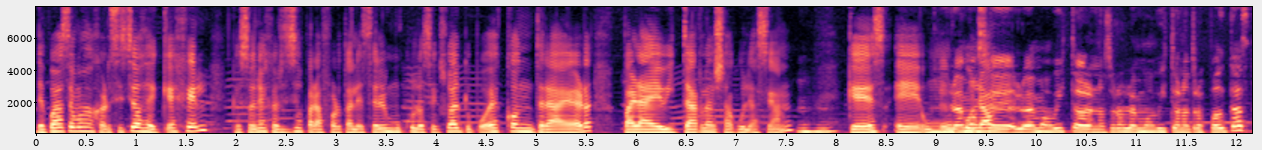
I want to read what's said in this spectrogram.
Después hacemos ejercicios de Kegel, que son ejercicios para fortalecer el músculo sexual que puedes contraer para evitar la eyaculación, que es eh, un músculo... Lo hemos, eh, lo hemos, visto, nosotros lo hemos visto en otros podcasts,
